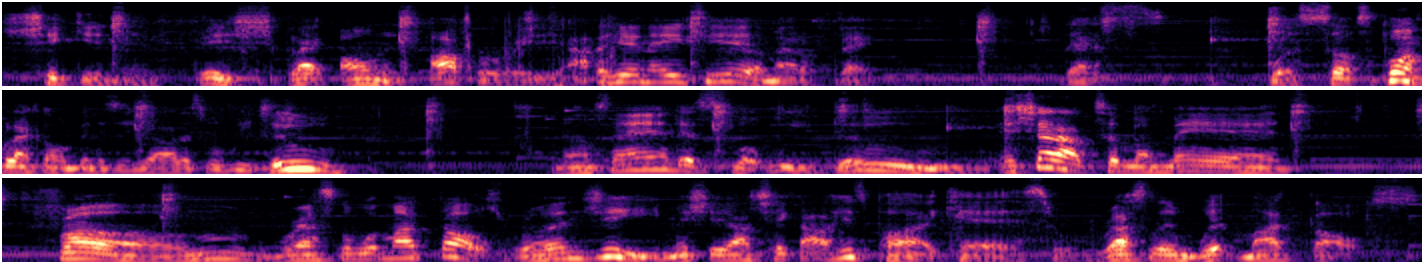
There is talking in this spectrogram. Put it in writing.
chicken and fish, black owned operated out of here in the ATL, matter of fact. That's what's up. Supporting black owned businesses, y'all. That's what we do. You know what I'm saying? That's what we do. And shout out to my man from Wrestling with My Thoughts, Run G. Make sure y'all check out his podcast, Wrestling with My Thoughts.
